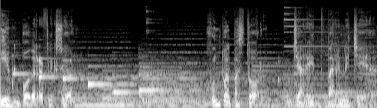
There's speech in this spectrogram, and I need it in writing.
Tiempo de reflexión. Junto al pastor Jared Barnechea.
